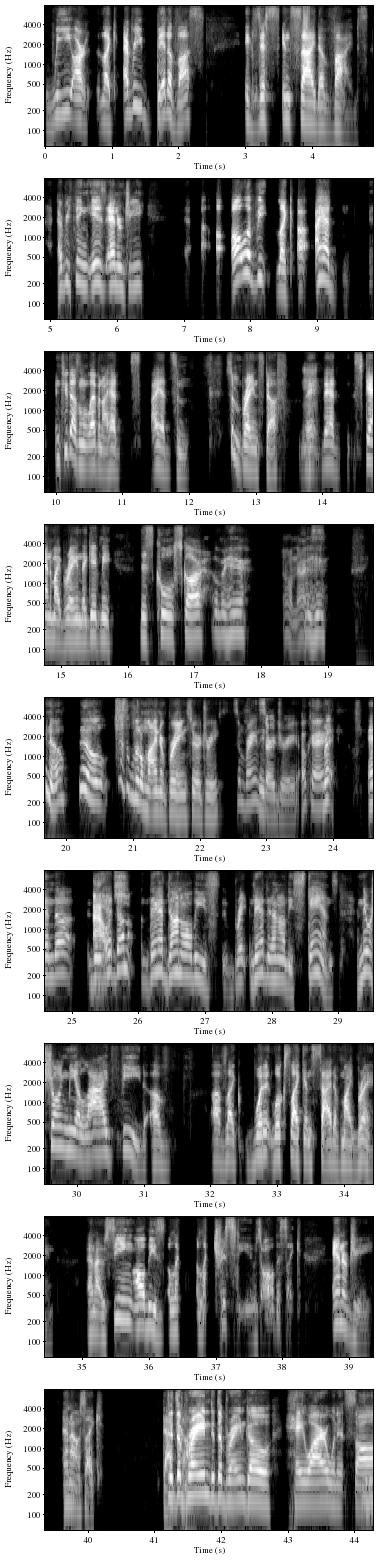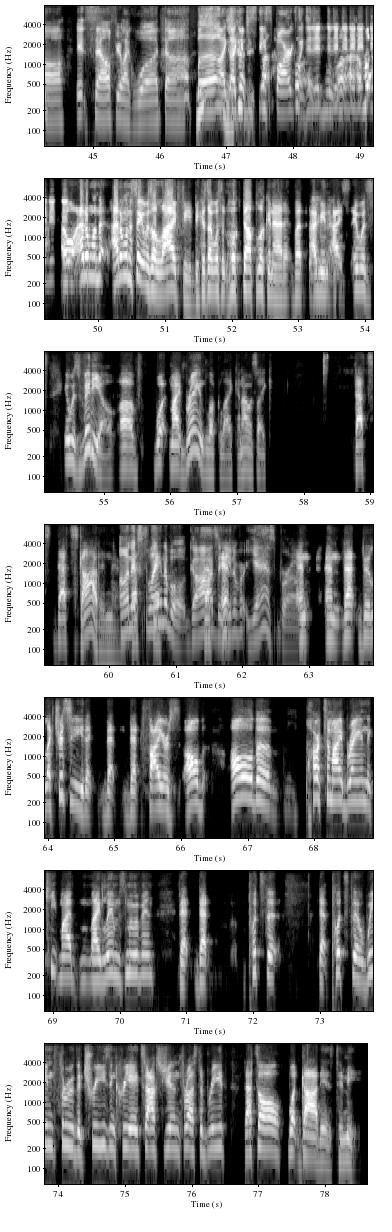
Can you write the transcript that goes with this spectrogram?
we are like every bit of us exists inside of vibes. Everything is energy. All of the like uh, I had in 2011 I had I had some some brain stuff. They, Mm. they had scanned my brain. They gave me this cool scar over here. oh, nice. Mhm. You know, you know, just a little minor brain surgery. Some brain surgery. Okay. And uh they Ouch. had done they had done all these brain they had done all these scans and they were showing me a live feed of of like what it looks like inside of my brain. And I was seeing all these elec- electricity. It was all this like energy. And I was like, That's did the brain did the brain go haywire when it saw mm-hmm. itself? You're like, what the mm-hmm. fuck? Like, like you just see sparks. Like, Oh, I don't want to. I don't want to say it was a live feed because I wasn't hooked up looking at it. But I mean. I it was it was video of what my brain looked like, and I was like, "That's that's God in there." That's- that- unexplainable. God, that's the it. universe. Yes, bro. and and that the electricity that that that fires all all the parts of my brain that keep my my limbs moving that that puts the that puts the wind through the trees and creates oxygen for us to breathe that's all what god is to me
